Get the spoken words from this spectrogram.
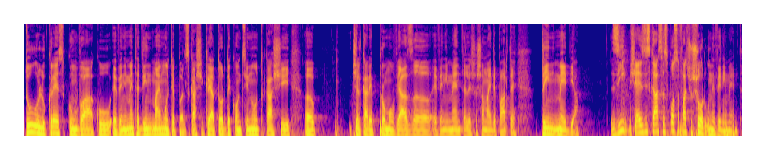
tu lucrezi cumva cu evenimente din mai multe părți, ca și creator de conținut, ca și uh, cel care promovează evenimentele și așa mai departe prin media. Zi, și ai zis că astăzi poți să faci ușor un eveniment.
